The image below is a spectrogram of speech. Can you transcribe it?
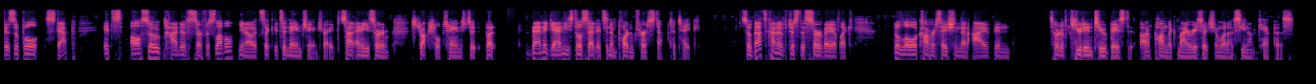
visible step. It's also kind of surface level. You know, it's like it's a name change, right? It's not any sort of structural change to, but then again, he still said it's an important first step to take. So that's kind of just the survey of like the Lowell conversation that I've been sort of cued into based upon like my research and what I've seen on campus.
